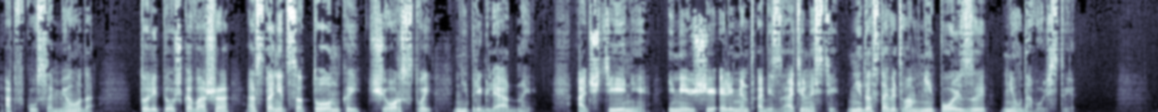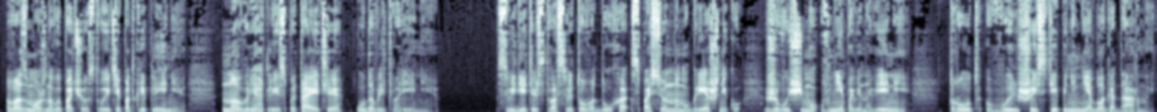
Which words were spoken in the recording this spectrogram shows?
от вкуса меда, то лепешка ваша останется тонкой, черствой, неприглядной. А чтение, имеющее элемент обязательности, не доставит вам ни пользы, ни удовольствия. Возможно, вы почувствуете подкрепление, но вряд ли испытаете удовлетворение. Свидетельство Святого Духа спасенному грешнику, живущему в неповиновении, труд в высшей степени неблагодарный.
